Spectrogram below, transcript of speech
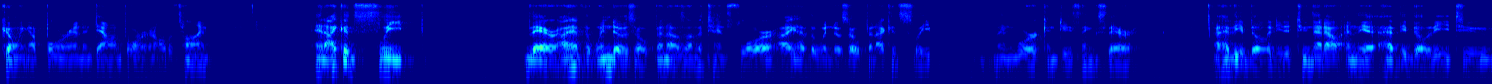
going up Boren and down Boren all the time. And I could sleep there. I have the windows open. I was on the 10th floor. I have the windows open. I could sleep and work and do things there. I have the ability to tune that out and the, I have the ability to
